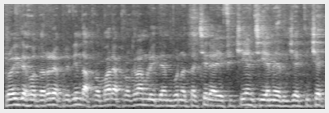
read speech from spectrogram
proiect de hotărâre privind aprobarea programului de îmbunătățire a eficienței energetice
